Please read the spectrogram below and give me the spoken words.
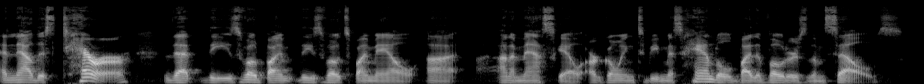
and now this terror that these vote by these votes by mail uh, on a mass scale are going to be mishandled by the voters themselves,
